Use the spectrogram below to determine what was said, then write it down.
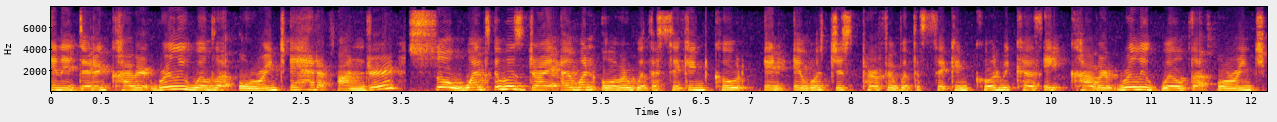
and it didn't cover really well the orange. It had under once it was dry, I went over with a second coat and it was just perfect with the second coat because it covered really well the orange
